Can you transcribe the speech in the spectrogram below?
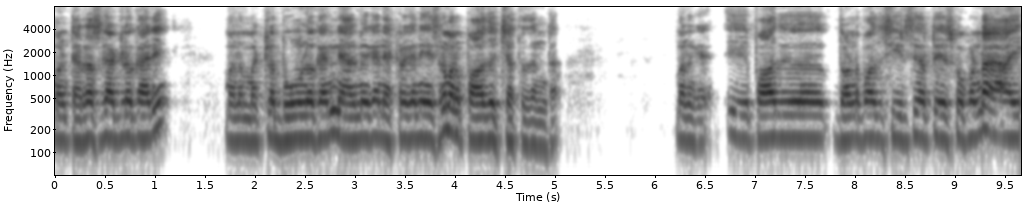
మన టెర్రస్ గార్డ్లో కానీ మన మట్టిలో భూమిలో కానీ నేల మీద కానీ ఎక్కడ కానీ వేసినా మనకు పాదు వచ్చేస్తుందంట మనకి ఈ పాదు దొండపాదు సీడ్స్ అట్లా వేసుకోకుండా అవి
